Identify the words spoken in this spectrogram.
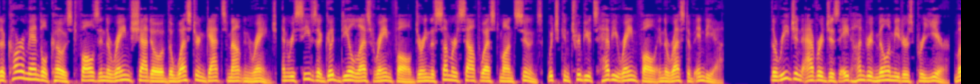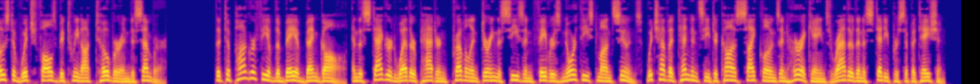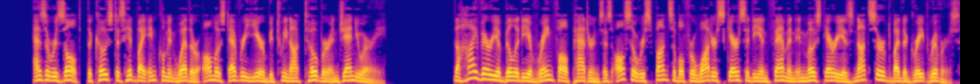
the Coromandel Coast falls in the rain shadow of the western Ghats mountain range, and receives a good deal less rainfall during the summer southwest monsoons, which contributes heavy rainfall in the rest of India. The region averages 800 mm per year, most of which falls between October and December. The topography of the Bay of Bengal, and the staggered weather pattern prevalent during the season favors northeast monsoons, which have a tendency to cause cyclones and hurricanes rather than a steady precipitation. As a result, the coast is hit by inclement weather almost every year between October and January. The high variability of rainfall patterns is also responsible for water scarcity and famine in most areas not served by the great rivers.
